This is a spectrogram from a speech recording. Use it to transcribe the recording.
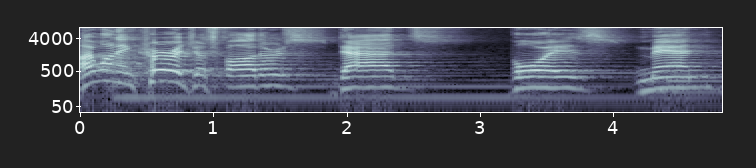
I want to encourage us, fathers, dads, boys, men,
